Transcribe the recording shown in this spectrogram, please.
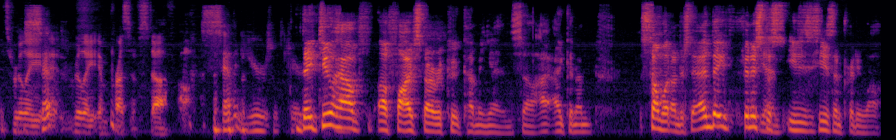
It's really, Se- really impressive stuff. Seven years with Jerod. They do have a five star recruit coming in, so I, I can un- somewhat understand. And they finished Yeah. this season pretty well.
